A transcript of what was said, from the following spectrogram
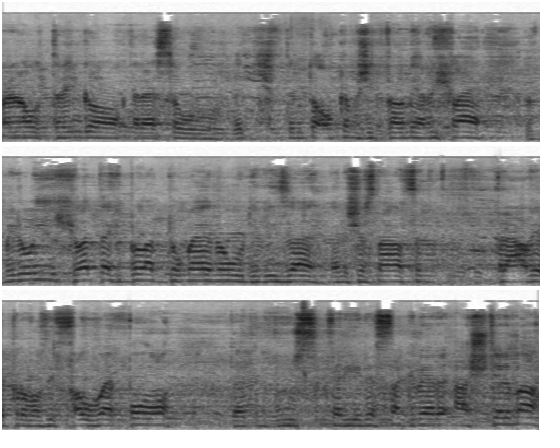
Renault Tringo, které jsou teď v tento okamžik velmi rychlé. V minulých letech byla doménou divize N16 právě provozy VW Polo, to je ten vůz, který jde Sagner a Štěrba.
